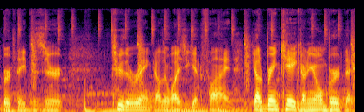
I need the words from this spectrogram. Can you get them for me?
birthday dessert to the rink. Otherwise, you get fined. You got to bring cake on your own birthday.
